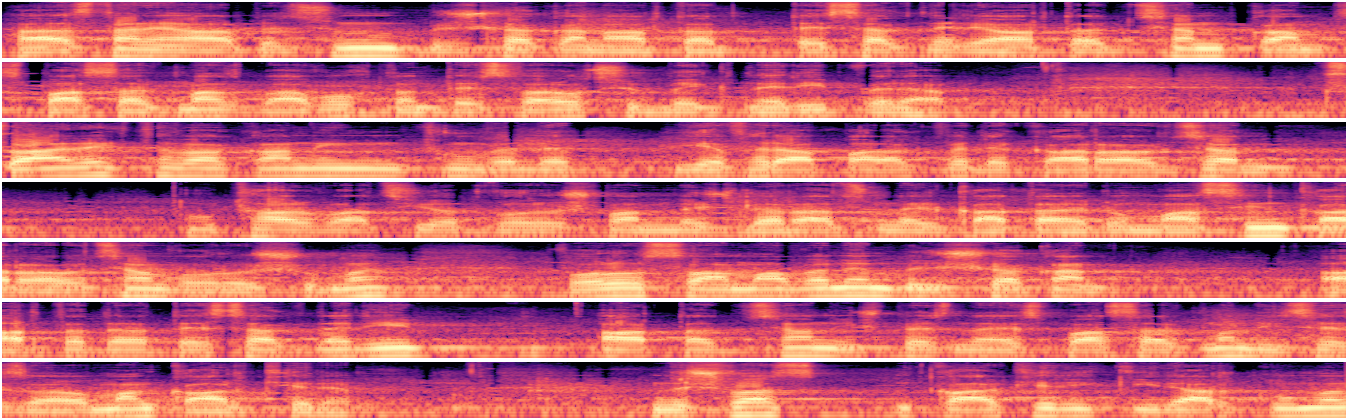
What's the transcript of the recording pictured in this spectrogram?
Հայաստանի Հանրապետությունում բժշկական արտատեսակների արտադրությամբ կամ սպասարկման զբաղվող տնտեսվարող սուբյեկտների վրա։ 23 թվականին ընդունվել է եւ հրապարակվել է կառավարության 867 որոշման մեջ լրացումներ կատարելու մասին կառավարության որոշումը, որով սահմանվել են բժշկական արտադրատեսակների արտադրության, ինչպես նաև սպասարկման լիցենզավորման կարգերը։ Նշված կարգերի կիրարկումը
